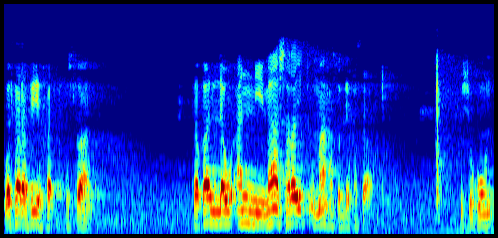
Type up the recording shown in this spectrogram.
وصار فيه خسران. فقال لو أني ما شريت وما حصل لي خسارة. وش يكون؟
